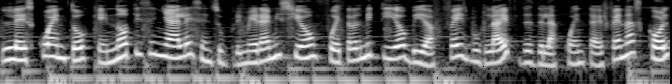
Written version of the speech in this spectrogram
Les cuento que Noti Señales en su primera emisión fue transmitido vía Facebook Live desde la cuenta de Fenascol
